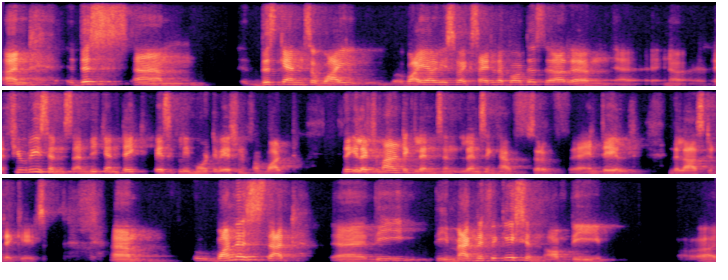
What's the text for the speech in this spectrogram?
And this, um, this can, so why, why are we so excited about this? There are um, uh, you know, a few reasons, and we can take basically motivation from what the electromagnetic lens and lensing have sort of entailed in the last two decades. Um, one is that uh, the, the magnification of the uh,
